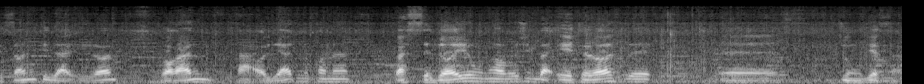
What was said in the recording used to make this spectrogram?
کسانی که در ایران واقعا فعالیت می‌کنن و صدای اونها باشیم و اعتراض به جمهوری اسلامی.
